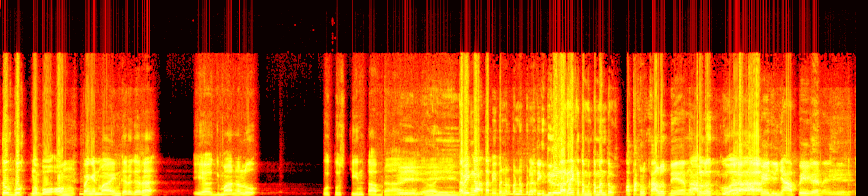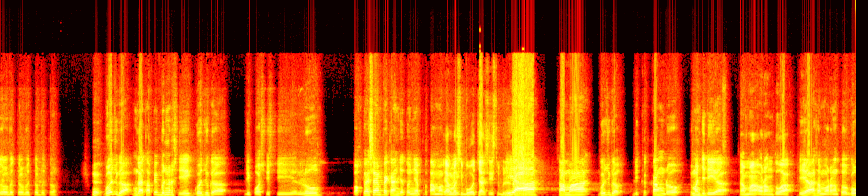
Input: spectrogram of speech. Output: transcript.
tuh gua ngebohong pengen main gara-gara ya gimana lu putus cinta bray Iya, iya. Tapi enggak, tapi bener bener bener. Jadi lu larinya ke teman-teman tuh. Otak lu kalut nih ya, mau Kalut bilang- mau gua. bilang apa jadinya apa kan anjing. Betul betul betul betul. gue juga enggak tapi bener sih, gue juga di posisi lu waktu SMP kan jatuhnya pertama Ya kali. masih bocah sih sebenarnya. Iya, sama. Gue juga dikekang, Do. Cuman jadi ya Sama orang tua. iya sama orang tua gue.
